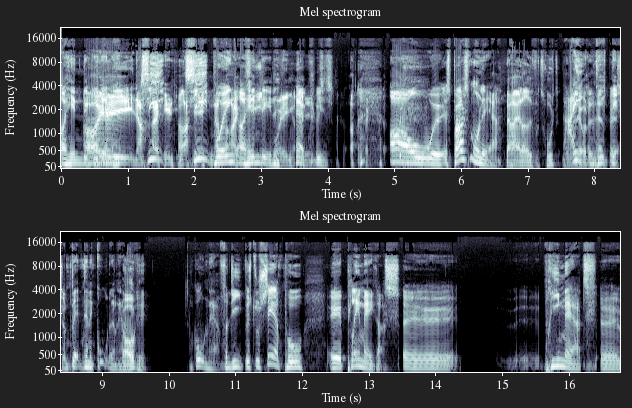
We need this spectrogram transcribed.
at hente Øj, i den her. nej, 10, nej, 10 point nej, at 10 hente i den at her quiz. Og øh, spørgsmålet er, Det har jeg allerede fortrudt, at nej, vi laver den her special. den, den er god, den her. Nå, okay. God den her. Fordi hvis du ser på øh, playmakers, øh, primært øh,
